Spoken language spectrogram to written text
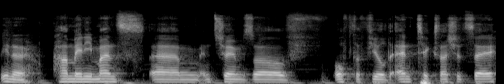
you know, how many months um, in terms of off the field antics, I should say.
